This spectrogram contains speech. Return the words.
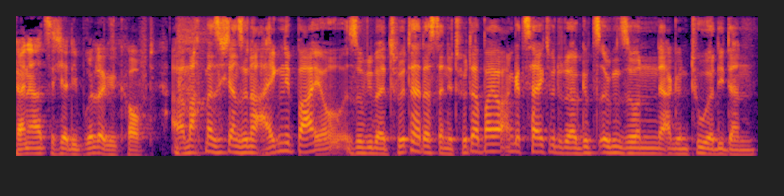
keiner hat sich ja die Brille gekauft. Aber macht man sich dann so eine eigene Bio, so wie bei Twitter, dass deine Twitter-Bio angezeigt wird, oder gibt's irgend so eine Agentur, die dann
